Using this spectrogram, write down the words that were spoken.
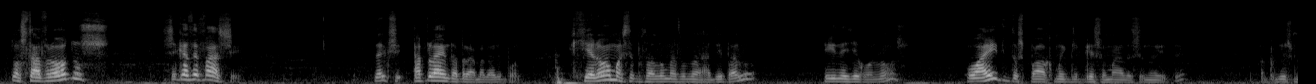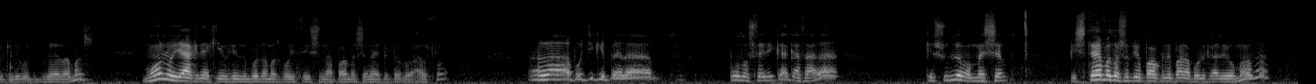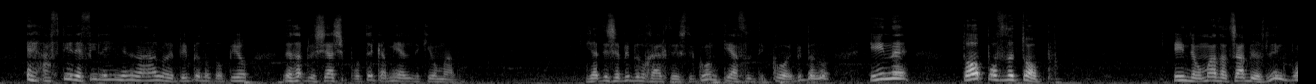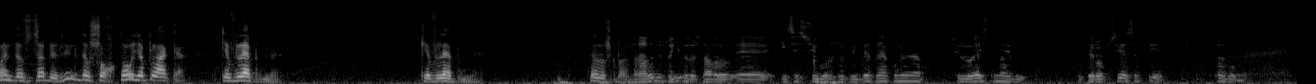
το σταυρό τους σε κάθε φάση. Εντάξει, απλά είναι τα πράγματα λοιπόν. Χαιρόμαστε που θα δούμε αυτόν τον αντίπαλο. Είναι γεγονός. Ο αίτητος Πάοκ με αγγλικές ομάδες εννοείται. Να πουλήσουμε και λίγο την τρέλα μας. Μόνο η άγνοια κινδύνου μπορεί να μας βοηθήσει να πάμε σε ένα επίπεδο Α. Αλλά από εκεί και πέρα ποδοσφαιρικά καθαρά και σου λέω μέσα πιστεύοντας ότι ο Πάοκ είναι πάρα πολύ καλή ομάδα, ε, αυτή ρε φίλε είναι ένα άλλο επίπεδο το οποίο δεν θα πλησιάσει ποτέ καμία ελληνική ομάδα. Γιατί σε επίπεδο χαρακτηριστικών και αθλητικό επίπεδο είναι top of the top. Είναι ομάδα Champions League που αν ήταν στο Champions League ήταν στους 8 για πλάκα. Και βλέπουμε. Και βλέπουμε. Τέλος Θα πάντων. τα δούμε στο γήπεδο, Σταύρο. Ε, είσαι σίγουρος ότι δεν θα έχουν ένα ψηλό αίσθημα υπη- υπεροψίας αυτοί; Θα δούμε.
